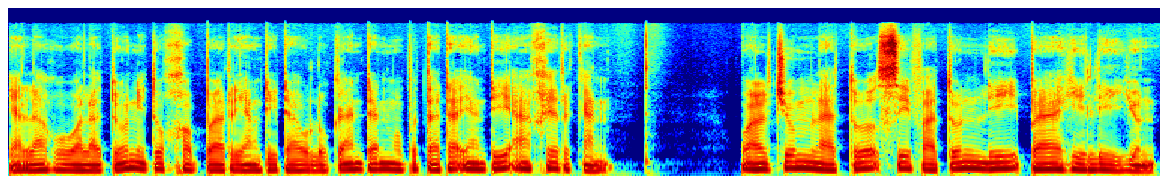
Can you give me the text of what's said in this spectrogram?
Ya lahu waladun itu khobar yang didahulukan dan mubtada yang diakhirkan. Wal jumlatu sifatun li bahiliyun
